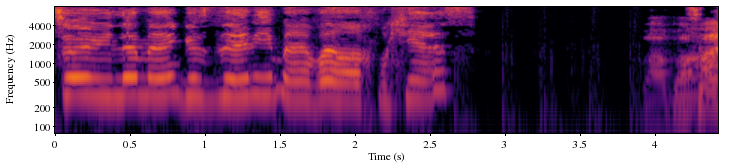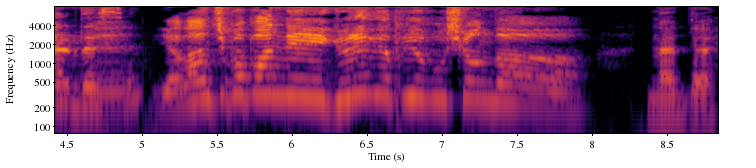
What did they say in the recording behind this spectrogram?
söyleme gözlerime bak bu kez. Babaanne. Sen neredesin? Yalancı babaanne. Görev yapıyor bu şu anda. Nerede?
